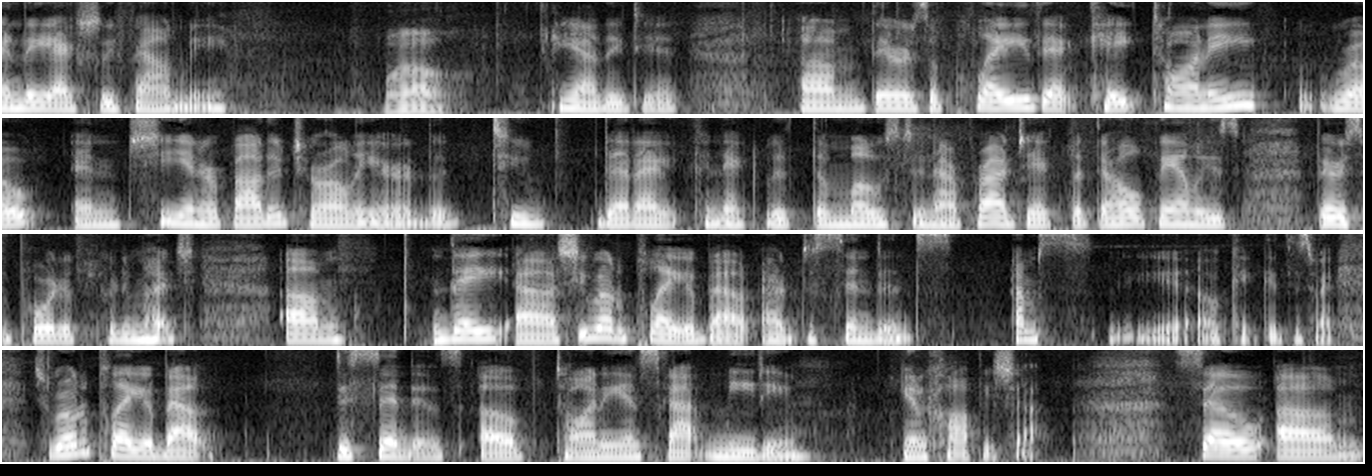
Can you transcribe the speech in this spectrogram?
And they actually found me. Wow. Yeah, they did. Um, there's a play that Kate Taney wrote, and she and her father Charlie are the two that I connect with the most in our project. But their whole family is very supportive, pretty much. Um, they uh, she wrote a play about our descendants. I'm yeah okay get this right. She wrote a play about descendants of Taney and Scott meeting in a coffee shop. So um,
